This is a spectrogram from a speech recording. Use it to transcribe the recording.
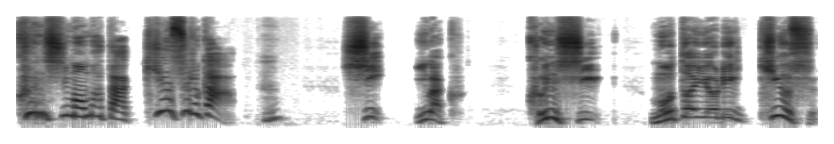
君子もまた窮するか？死曰く君子元より窮す。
